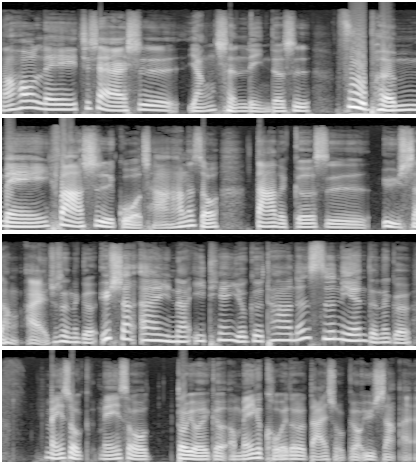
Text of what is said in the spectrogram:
然后嘞，接下来是杨丞琳的是覆盆梅法式果茶，他那时候搭的歌是遇上爱，就是那个遇上爱那一天有个他能思念的那个，每一首每一首都有一个呃每一个口味都有搭一首歌遇上爱。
